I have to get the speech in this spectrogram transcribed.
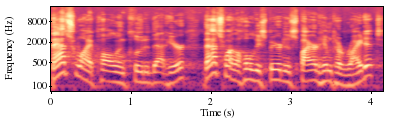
That's why Paul included that here. That's why the Holy Spirit inspired him to write it.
